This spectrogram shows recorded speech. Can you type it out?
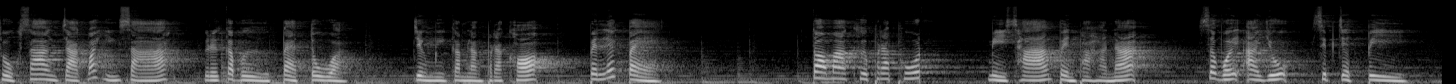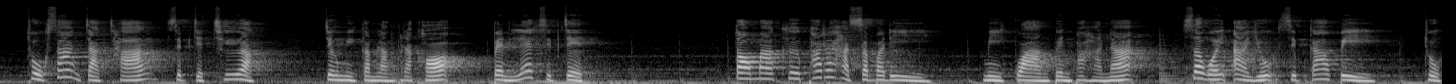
ถูกสร้างจากมหิงสาหรือกระบือ 8 ตัว จึงมีกำลังพระเคราะห์เป็นเลข 8 ต่อมาคือพระพุทธ มีช้างเป็นพาหนะเสวยอายุ 17 ปี ถูกสร้างจากช้าง 17 เชือก จึงมีกำลังพระเคราะห์เป็นเลข 17 ต่อมาคือพระรหัสบดี มีกวางเป็นพาหนะเสวยอายุ 19 ปี ถูก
